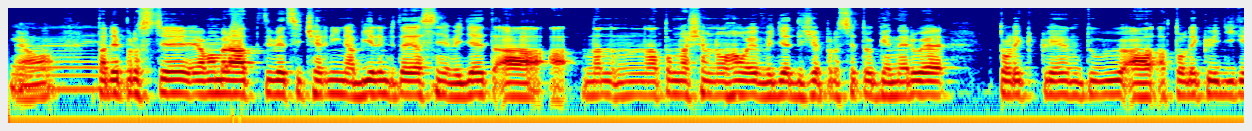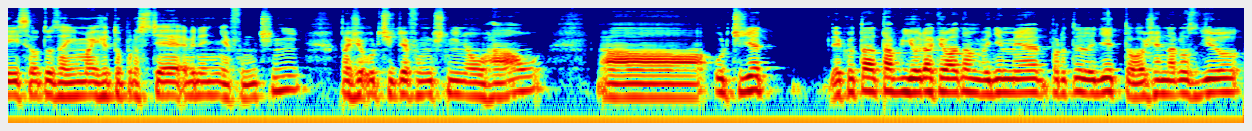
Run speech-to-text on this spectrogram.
jo, jo? Jo, Tady prostě, já mám rád ty věci černý na bílém, to je jasně vidět a, a na, na tom našem know-how je vidět, že prostě to generuje tolik klientů a, a tolik lidí, kteří se o to zajímají, že to prostě je evidentně funkční, takže určitě funkční know-how. A určitě jako ta, ta výhoda, kterou tam vidím, je pro ty lidi to, že na rozdíl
